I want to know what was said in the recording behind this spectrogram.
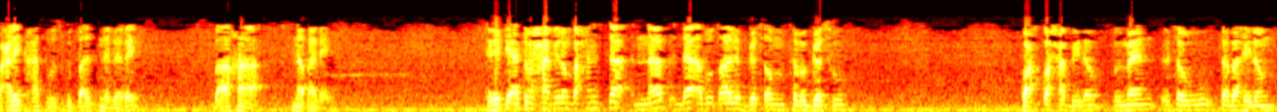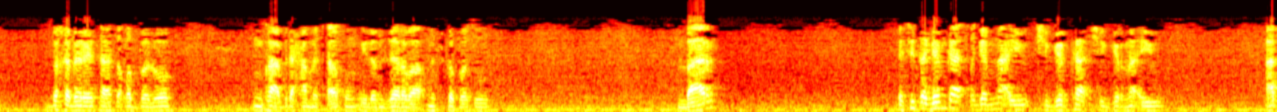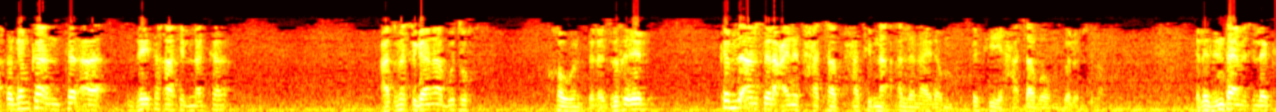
ባዕለይ ክሓስቡ ዝግባእ ዝነበረ ብኣኻ ነቐለ። ክልቲኣቶም ሓቢሮም ብሓንሳእ ናብ እንዳ ኣቡ ጣልብ ገጾም ተበገሱ። ኳሕኳሕ ኣቢሎም መን እተዉ ተባሂሎም ብኸበሬታ ተቐበልዎም። እንኳዕ ብደሓን መጻእኩም ኢሎም ዘረባ ምስ ከፈቱ እምበኣር እቲ ጸገምካ ጸገምና እዩ ሽግርካ ሽግርና እዩ ኣብ ጸገምካ እንተ ዘይተኻፊልናካ ዓጽመ ስጋና ብቱኽ ክኸውን ስለ ዝኽእል ከምዚ ኣምሰለ ዓይነት ሓሳብ ሓሲብና ኣለና ኢሎም እቲ ሓሳቦም ገለጹሎም ስለዚ እንታይ ምስለካ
